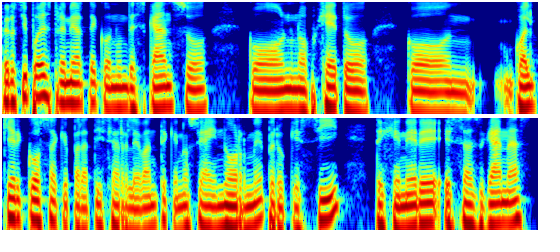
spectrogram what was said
Pero sí puedes premiarte con un descanso, con un objeto con cualquier cosa que para ti sea relevante, que no sea enorme, pero que sí te genere esas ganas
